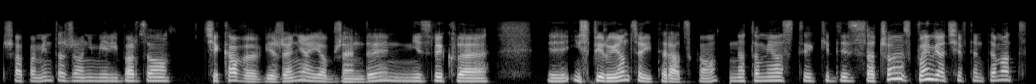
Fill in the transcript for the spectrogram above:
Trzeba pamiętać, że oni mieli bardzo ciekawe wierzenia i obrzędy, niezwykle y, inspirujące literacko. Natomiast y, kiedy zacząłem zgłębiać się w ten temat,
